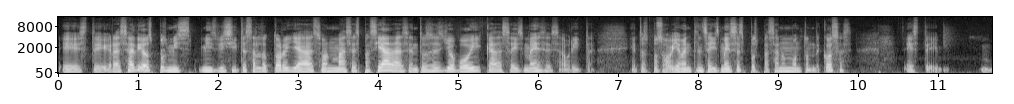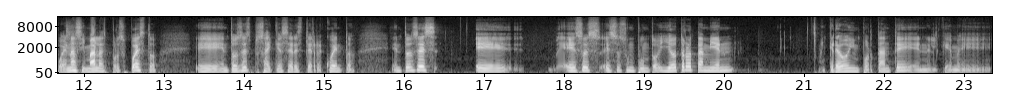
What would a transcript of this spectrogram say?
este, gracias a Dios, pues mis, mis visitas al doctor ya son más espaciadas, entonces yo voy cada seis meses ahorita. Entonces, pues obviamente en seis meses, pues pasan un montón de cosas. Este, buenas y malas, por supuesto. Eh, entonces, pues hay que hacer este recuento. Entonces, eh, eso, es, eso es un punto. Y otro también, creo, importante, en el que me,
